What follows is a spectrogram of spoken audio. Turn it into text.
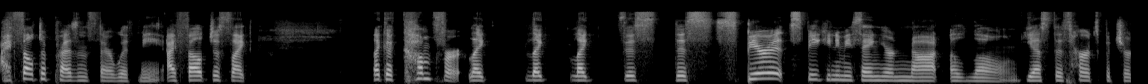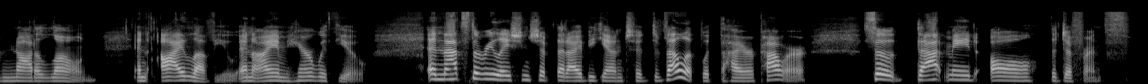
I felt a presence there with me. I felt just like like a comfort, like like like this this spirit speaking to me saying you're not alone. Yes, this hurts, but you're not alone. And I love you and I am here with you. And that's the relationship that I began to develop with the higher power. So that made all the difference.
